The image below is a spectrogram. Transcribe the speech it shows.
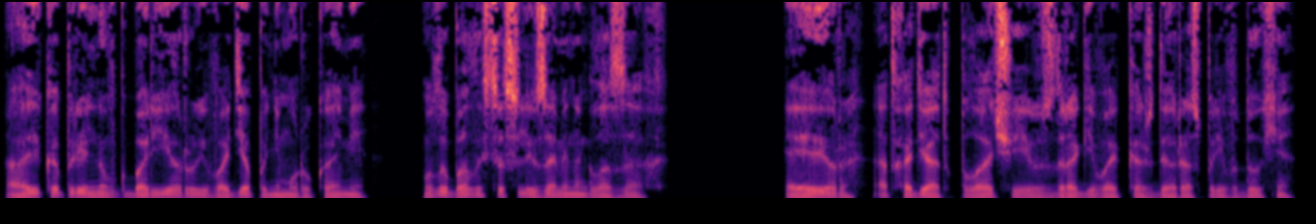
Айка, прильнув к барьеру и водя по нему руками, улыбалась со слезами на глазах. Эйр, отходя от плача и вздрагивая каждый раз при вдохе,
